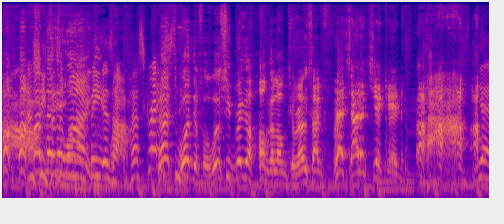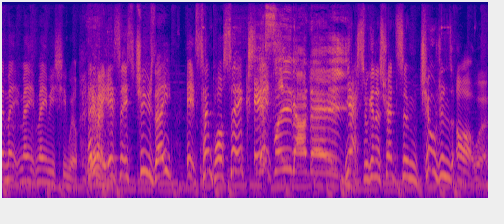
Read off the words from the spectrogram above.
And she doesn't want to beat us up. That's great. That's wonderful. Will she bring a hog along to roast? I'm fresh out of chicken. Yeah, may, may, maybe she will. Anyway, it's, it's Tuesday. It's 10 past 6. It's Shredder Day. Yes, we're going to shred some children's artwork.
